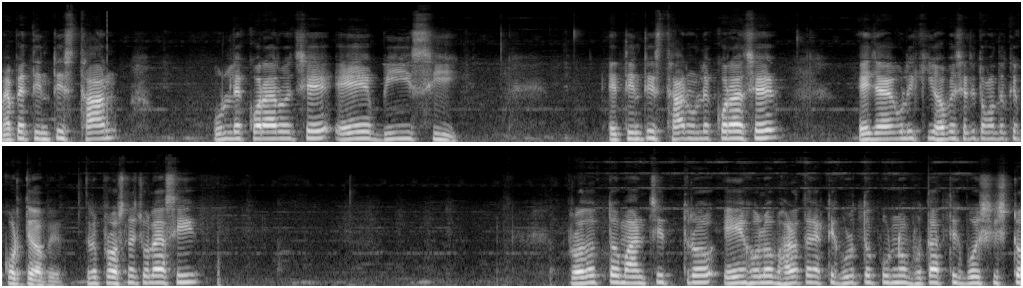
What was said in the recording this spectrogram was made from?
ম্যাপে তিনটি স্থান উল্লেখ করা রয়েছে এ বি সি এই তিনটি স্থান উল্লেখ করা আছে। এই জায়গাগুলি কি হবে সেটি তোমাদেরকে করতে হবে। তাহলে প্রশ্নে চলে আসি। প্রদত্ত মানচিত্র এ হলো ভারতের একটি গুরুত্বপূর্ণ ভূতাত্ত্বিক বৈশিষ্ট্য।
